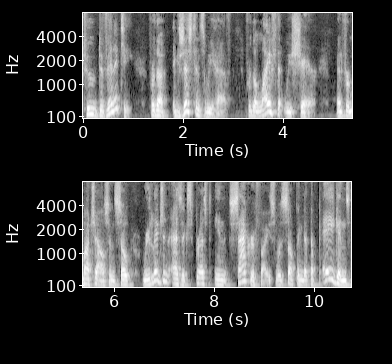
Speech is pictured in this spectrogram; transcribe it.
to divinity, for the existence we have, for the life that we share, and for much else. And so, religion as expressed in sacrifice was something that the pagans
